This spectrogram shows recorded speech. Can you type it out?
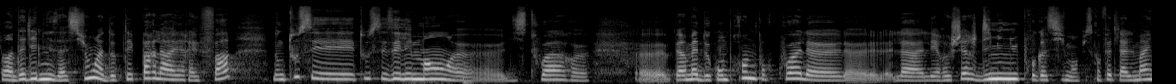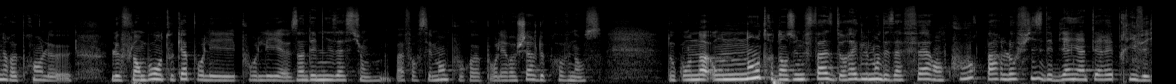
loi d'indemnisation adoptée par la RFA. Donc tous ces, éléments d'histoire permettent de comprendre pourquoi les recherches diminuent progressivement, puisqu'en fait l'Allemagne reprend le, flambeau, en tout cas pour les, indemnisations, pas forcément pour les recherches de provenance. Donc on, entre dans une phase de règlement des affaires en cours par l'Office des biens et intérêts privés,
